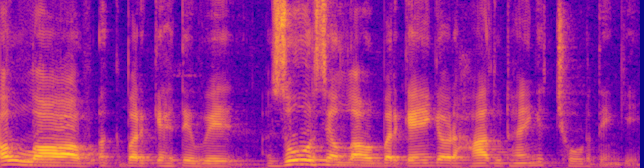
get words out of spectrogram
अल्लाह अकबर कहते हुए ज़ोर से अल्लाह अकबर कहेंगे और हाथ उठाएँगे, छोड़ देंगे।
